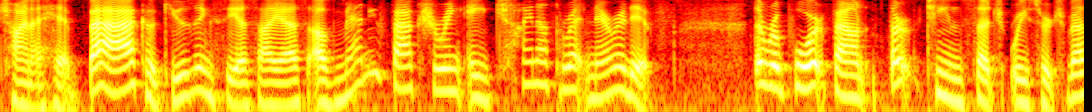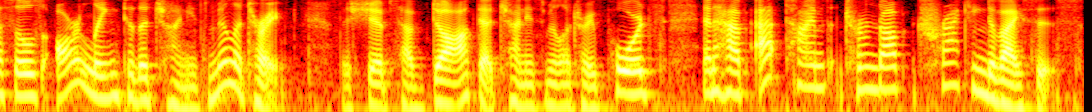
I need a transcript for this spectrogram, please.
China hit back, accusing CSIS of manufacturing a China threat narrative. The report found 13 such research vessels are linked to the Chinese military. The ships have docked at Chinese military ports and have at times turned off tracking devices.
